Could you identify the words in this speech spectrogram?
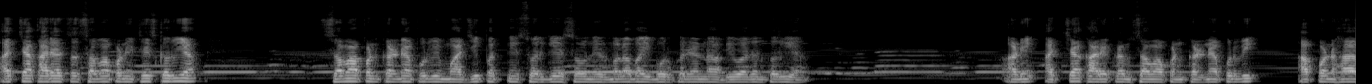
आजच्या कार्याचं समापन इथेच करूया. समापन करण्यापूर्वी माझी पत्नी स्वर्गीय सौ निर्मलाबाई बोरकर यांना अभिवादन करूया. आणि आजच्या कार्यक्रम समापन करण्यापूर्वी आपण हा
